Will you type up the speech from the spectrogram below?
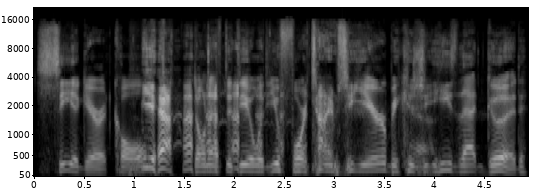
see a Gerrit Cole. Yeah. Don't have to deal with you four times a year because yeah. he's that good.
